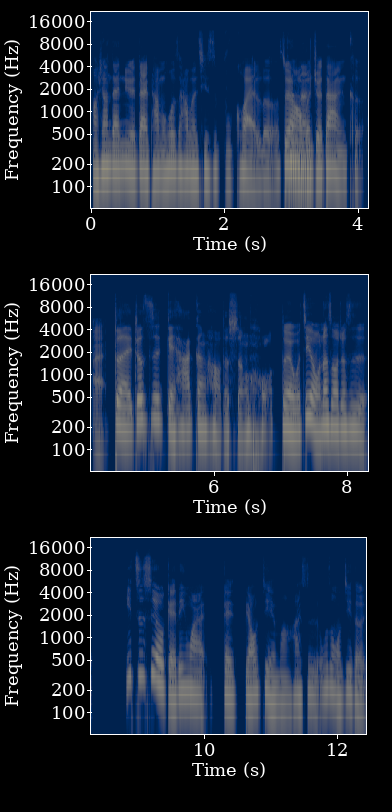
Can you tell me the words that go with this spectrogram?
好像在虐待他们，或是他们其实不快乐？虽然我们觉得它很可爱。对，就是给他更好的生活。对，我记得我那时候就是一只是有给另外给表姐吗？还是我怎么记得？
